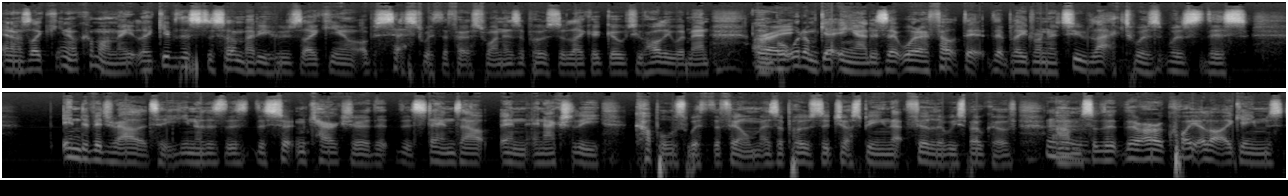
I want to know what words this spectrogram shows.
and I was like you know come on mate like give this to somebody who's like you know obsessed with the first one as opposed to like a go-to Hollywood man um, right. but what I'm getting at is that what I felt that, that Blade Runner 2 lacked was was this individuality. You know, there's this, this certain character that, that stands out and, and actually couples with the film as opposed to just being that filler we spoke of. Um, mm-hmm. Um, so that there are quite a lot of games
